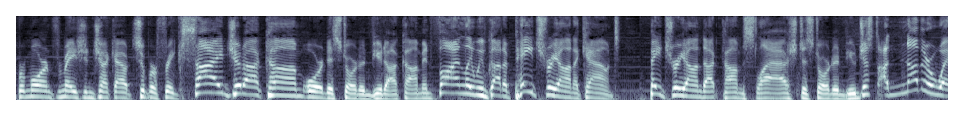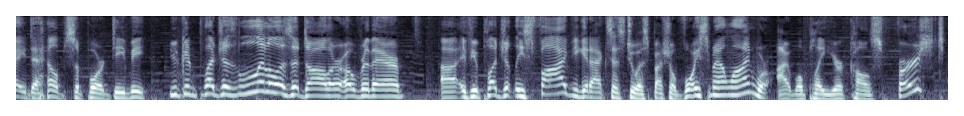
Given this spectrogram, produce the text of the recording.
For more information, check out superfreaksideshow.com or distortedview.com. And finally, we've got a Patreon account. Patreon.com slash distortedview. Just another way to help support DV. You can pledge as little as a dollar over there. Uh, if you pledge at least five, you get access to a special voicemail line where I will play your calls first.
